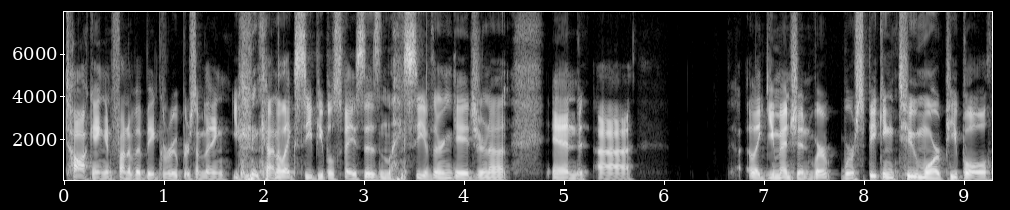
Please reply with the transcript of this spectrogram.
talking in front of a big group or something, you can kind of like see people's faces and like see if they're engaged or not. And uh, like you mentioned, we're we're speaking to more people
